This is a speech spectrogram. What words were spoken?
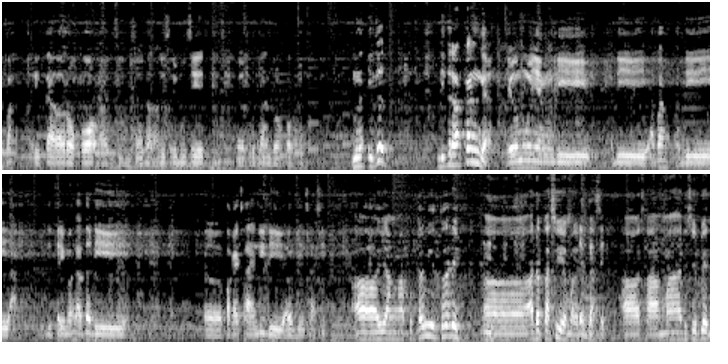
apa retail rokok, distribusi, distribusi eh, perusahaan rokok. Nah, itu diterapkan nggak ilmu yang di di apa di diterima atau di eh, pakai Sandi di organisasi? Eh, yang aku tahu itu tadi eh, adaptasi ya Mbak? Adaptasi. Eh, sama disiplin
